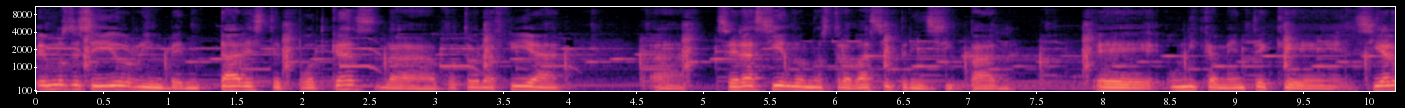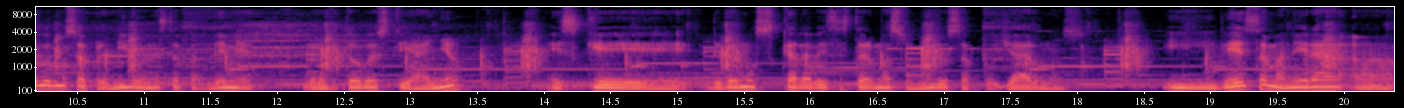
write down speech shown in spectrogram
hemos decidido reinventar este podcast. La fotografía ah, será siendo nuestra base principal. Eh, únicamente que si algo hemos aprendido en esta pandemia durante todo este año es que debemos cada vez estar más unidos, apoyarnos y de esa manera ah,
